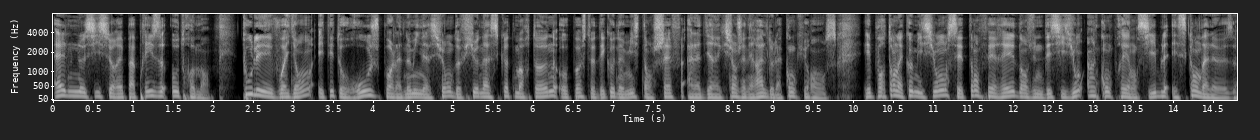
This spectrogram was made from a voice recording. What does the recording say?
elle ne s'y serait pas prise autrement. Tous les voyants étaient au rouge pour la nomination de Fiona Scott Morton au poste d'économiste en chef à la direction générale de la concurrence. Et pourtant la Commission s'est enferrée dans une décision incompréhensible et scandaleuse.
